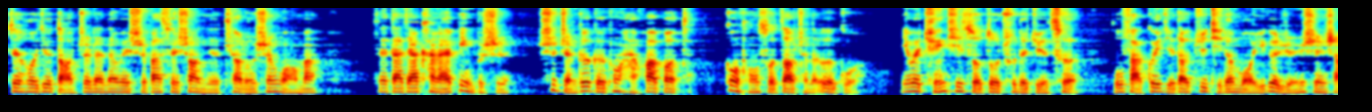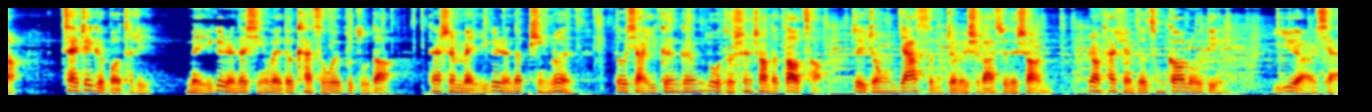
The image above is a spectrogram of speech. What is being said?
最后就导致了那位十八岁少女的跳楼身亡吗？在大家看来，并不是，是整个隔空喊话 bot 共同所造成的恶果。因为群体所做出的决策无法归结到具体的某一个人身上，在这个 bot 里，每一个人的行为都看似微不足道，但是每一个人的评论都像一根根骆驼身上的稻草，最终压死了这位十八岁的少女，让她选择从高楼顶一跃而下。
